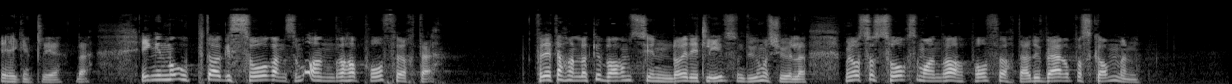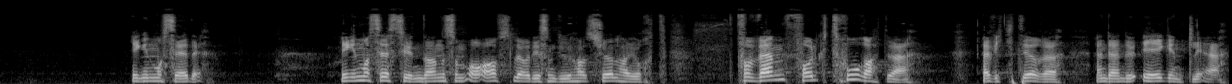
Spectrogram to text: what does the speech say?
egentlige det. Ingen må oppdage sårene som andre har påført deg. For dette handler ikke bare om synder i ditt liv som du må skjule, men også sår som andre har påført deg. og Du bærer på skammen. Ingen må se det. Ingen må se syndene som, og avsløre de som du sjøl har gjort. For hvem folk tror at du er, er viktigere enn den du egentlig er.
